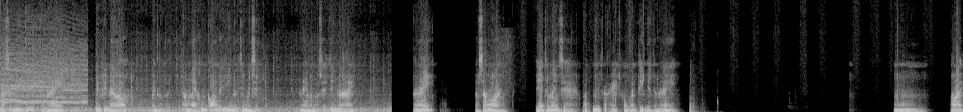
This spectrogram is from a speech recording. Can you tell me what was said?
nó sẽ đi tiếp cái này tìm cái nào. Mình cảm thấy trong này không còn để gì nữa chứ mình sẽ anh em nó sẽ dừng lại. Đấy đã xong rồi. Bây giờ thì mình sẽ bật những cái không cần thiết như thế này. Ừm. Rồi,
